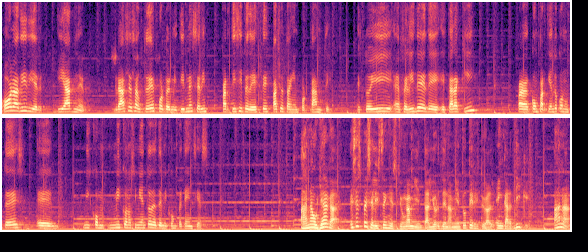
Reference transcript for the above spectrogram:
Hola Didier y Abner, gracias a ustedes por permitirme ser partícipe de este espacio tan importante. Estoy eh, feliz de, estar aquí para, compartiendo con ustedes eh, mis, mis conocimientos desde mis competencias. Ana Ollaga es especialista en gestión ambiental y ordenamiento territorial en Cardique. Ana,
